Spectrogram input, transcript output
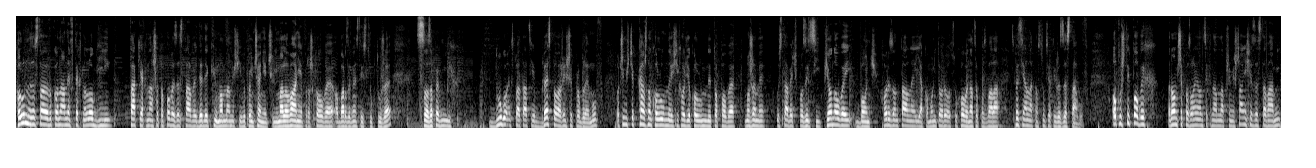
Kolumny zostały wykonane w technologii tak jak nasze topowe zestawy DDQ, mam na myśli wykończenie, czyli malowanie proszkowe o bardzo gęstej strukturze, co zapewni ich długą eksploatację bez poważniejszych problemów. Oczywiście każdą kolumnę, jeśli chodzi o kolumny topowe, możemy ustawiać w pozycji pionowej bądź horyzontalnej jako monitory odsłuchowe, na co pozwala specjalna konstrukcja tychże zestawów. Oprócz typowych rączek pozwalających nam na przemieszczanie się z zestawami,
